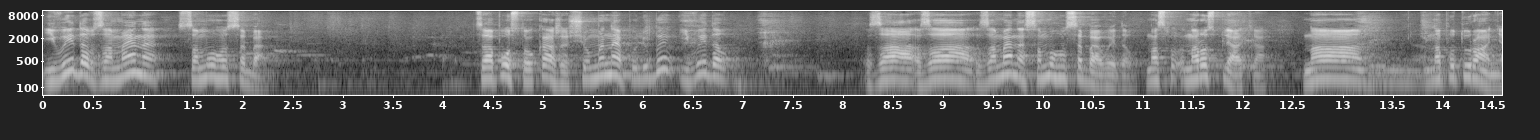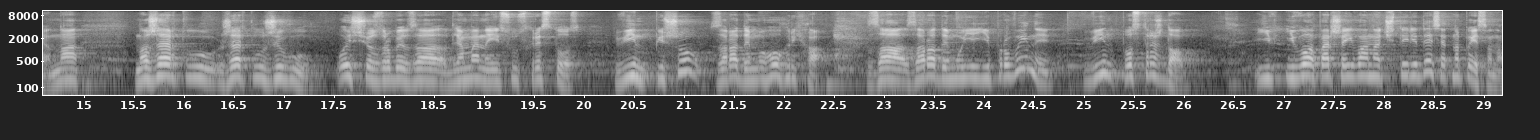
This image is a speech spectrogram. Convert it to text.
і видав за мене самого себе. Це апостол каже, що мене полюбив і видав за, за, за мене самого себе видав на, на розп'яття, на, на потурання, на, на жертву, жертву живу. Ось що зробив за, для мене Ісус Христос. Він пішов заради мого гріха, за, заради моєї провини Він постраждав. І Іва, 1 Івана 4,10 написано:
